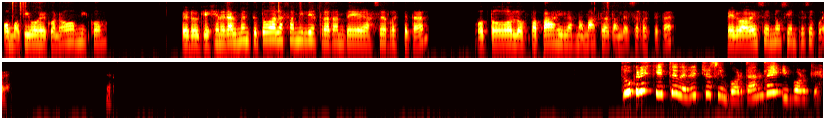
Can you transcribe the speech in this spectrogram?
o motivos económicos, pero que generalmente todas las familias tratan de hacer respetar o todos los papás y las mamás tratan de hacer respetar, pero a veces no siempre se puede. ¿Tú crees que este derecho es importante y por qué?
